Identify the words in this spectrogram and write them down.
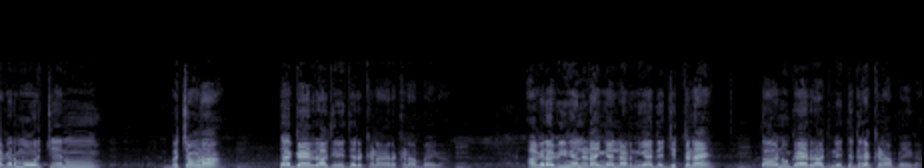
ਅਗਰ ਮੋਰਚੇ ਨੂੰ ਬਚਾਉਣਾ, ਤਾਂ ਗੈਰ ਰਾਜਨੀਤਿਕ ਰੱਖਣਾ ਰੱਖਣਾ ਪਏਗਾ। ਅਗਰ ਅਗਲੀਆਂ ਲੜਾਈਆਂ ਲੜਨੀਆਂ ਤੇ ਜਿੱਤਣਾ ਹੈ, ਤਾਂ ਉਹਨੂੰ ਗੈਰ ਰਾਜਨੀਤਿਕ ਰੱਖਣਾ ਪਏਗਾ।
